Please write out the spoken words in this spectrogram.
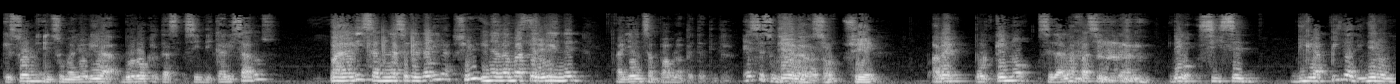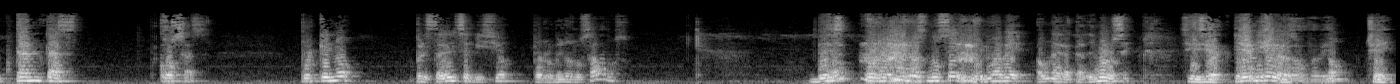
que son en su mayoría burócratas sindicalizados, paralizan la secretaría Sí, y nada más te sí. atienden allá en San Pablo Apetatitlán. Ese es un Tiene razón, sí. A ver, ¿por qué no se da la facilidad? Digo, si se dilapida dinero en tantas cosas, ¿por qué no prestar el servicio por lo menos los sábados? Por lo menos, no sé, de 9 a 1 de la tarde, no lo sé. Sí, sí. Tiene, tiene razón, Fabián. ¿No? Sí.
